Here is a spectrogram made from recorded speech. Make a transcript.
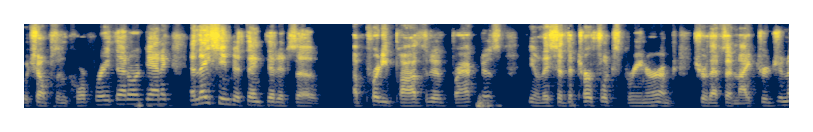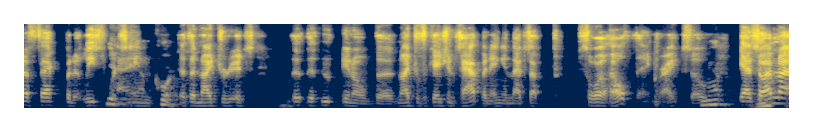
which helps incorporate that organic. And they seem to think that it's a a pretty positive practice. You know, they said the turf looks greener. I'm sure that's a nitrogen effect, but at least we're yeah, seeing yeah, that the nitrogen, it's the, the, you know the nitrification is happening, and that's a soil health thing, right? So yeah, yeah so I'm not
